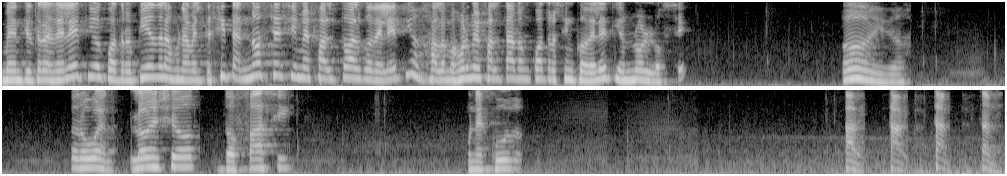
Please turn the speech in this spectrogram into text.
23 de letio, 4 piedras, una beltecita. No sé si me faltó algo de letio. A lo mejor me faltaron 4 o 5 de letio, no lo sé. Ay, Dios. Pero bueno, long shot, dos fácil. Un escudo. Está bien, está bien, está bien, está bien.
